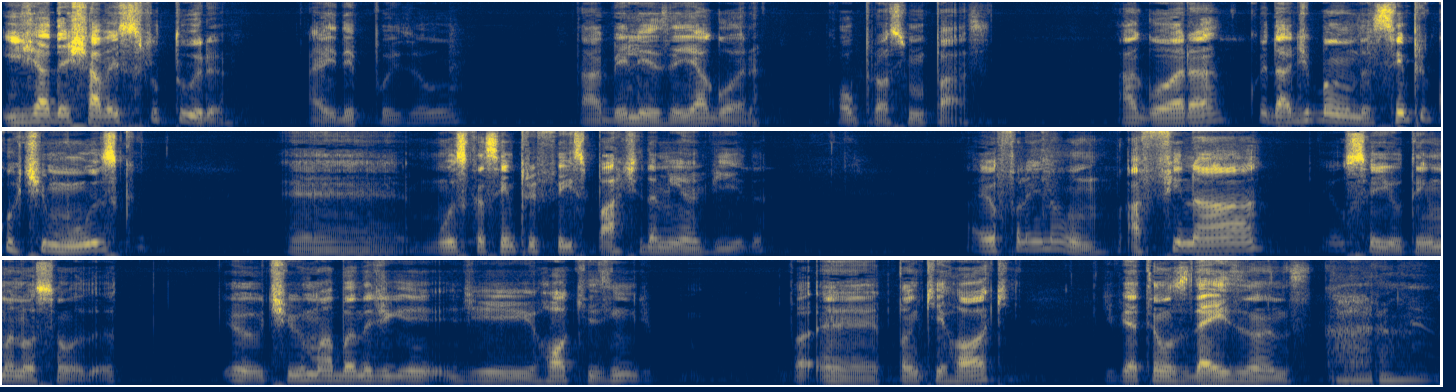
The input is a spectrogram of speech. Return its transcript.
E já deixava a estrutura. Aí depois eu. Tá, beleza, e agora? Qual o próximo passo? Agora, cuidar de banda. Sempre curti música. é, música sempre fez parte da minha vida. Aí eu falei, não, afinar, eu sei, eu tenho uma noção. Eu, eu tive uma banda de, de rockzinho, de é, punk rock. Devia ter uns 10 anos. Caramba.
